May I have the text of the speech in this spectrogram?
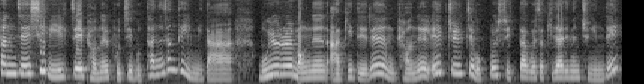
현재 12일째 변을 보지 못하는 상태입니다. 모유를 먹는 아기들은 변을 일주일째 못 볼 수 있다고 해서 기다리는 중인데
